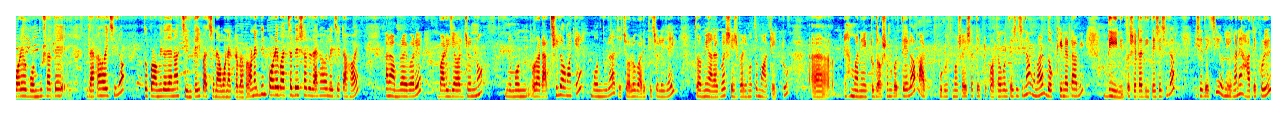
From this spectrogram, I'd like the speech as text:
পরে ওর বন্ধুর সাথে দেখা হয়েছিল। তো প্রমিতা যেন আর চিনতেই পারছে না, এমন একটা ব্যাপার। অনেক দিন পরে বাচ্চাদের সাথে দেখা হলে যেটা হয়, আর আমরা এবারে বাড়ি যাওয়ার জন্য মন ওরা ডাকছিল আমাকে, বন্ধুরা, যে চলো বাড়িতে চলে যাই। তো আমি আরেকবার শেষবারের মতো মাকে একটু মানে একটু দর্শন করতে এলাম, আর পুরুষ মশাইয়ের সাথে একটু কথা বলতে এসেছিলাম। ওনার দক্ষিণাটা আমি দিইনি, তো সেটা দিতে এসেছিলাম। এসে দেখছি উনি এখানে হাতে খড়ির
